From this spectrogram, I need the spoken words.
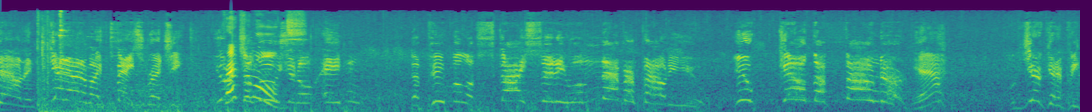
Down and get out of my face, Reggie! You're Reginald! delusional, Aiden! The people of Sky City will never bow to you! You killed the founder! Yeah? Well, you're gonna be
